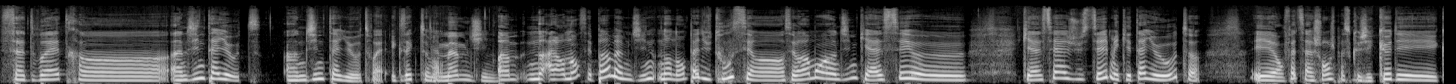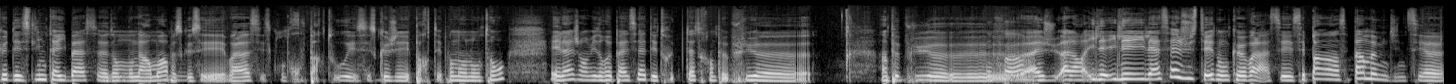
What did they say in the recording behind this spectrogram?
Ça doit être un, un jean taille haute. Un jean taille haute, ouais, exactement. Un même jean. Un- non, alors non, c'est pas un même jean. Non, non, pas du tout. C'est un, c'est vraiment un jean qui est assez, euh, qui est assez ajusté, mais qui est taille haute. Et en fait, ça change parce que j'ai que des, que des slim taille basse dans mon armoire parce que c'est, voilà, c'est ce qu'on trouve partout et c'est ce que j'ai porté pendant longtemps. Et là, j'ai envie de repasser à des trucs peut-être un peu plus. euh, un peu plus euh, alors il est, il est il est assez ajusté donc euh, voilà c'est pas un, c'est pas un même jean c'est euh,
